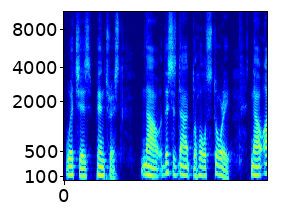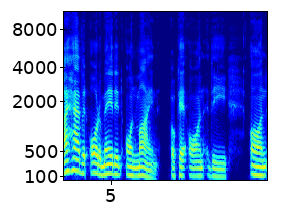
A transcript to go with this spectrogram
which is Pinterest. Now, this is not the whole story. Now, I have it automated on mine, okay, on the on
